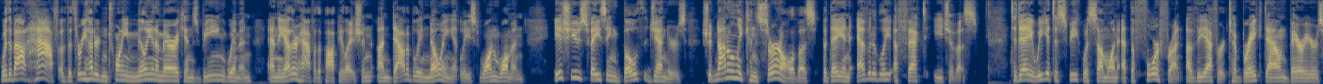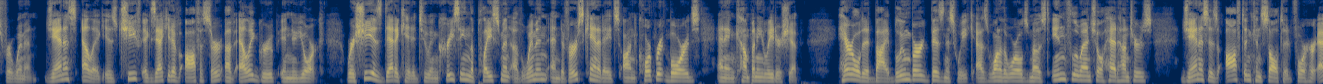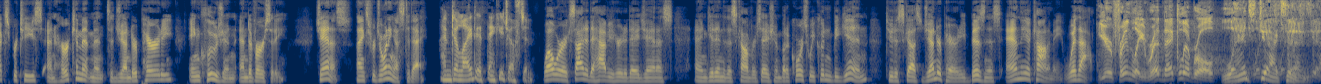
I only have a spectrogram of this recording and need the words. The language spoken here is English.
With about half of the 320 million Americans being women and the other half of the population undoubtedly knowing at least one woman, issues facing both genders should not only concern all of us, but they inevitably affect each of us. Today, we get to speak with someone at the forefront of the effort to break down barriers for women. Janice Ellig is Chief Executive Officer of Ellig Group in New York, where she is dedicated to increasing the placement of women and diverse candidates on corporate boards and in company leadership. Heralded by Bloomberg Businessweek as one of the world's most influential headhunters, Janice is often consulted for her expertise and her commitment to gender parity, inclusion, and diversity. Janice, thanks for joining us today. I'm delighted. Thank you, Justin. Well, we're excited to have you here today, Janice, and get into this conversation. But of course, we couldn't begin to discuss gender parity, business, and the economy without your friendly redneck liberal, Lance Jackson.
